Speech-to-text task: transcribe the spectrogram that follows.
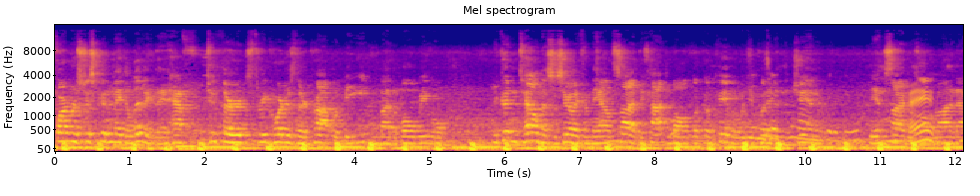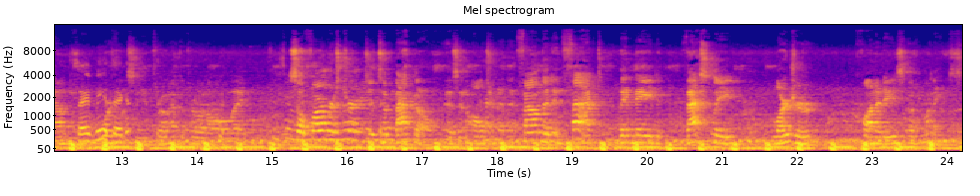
Farmers just couldn't make a living. They'd have two thirds, three quarters of their crop would be eaten by the boll weevil. You couldn't tell necessarily from the outside. The cotton ball would look okay, but when you put it in the gin, the inside was all rotted out. save me a ticket. You throw, have to throw it all. So farmers turned to tobacco as an alternate and found that in fact they made vastly larger quantities of monies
